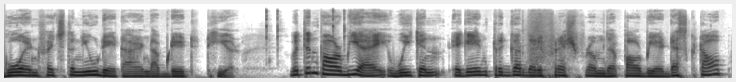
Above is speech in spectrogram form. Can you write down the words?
go and fetch the new data and update it here. Within Power BI, we can again trigger the refresh from the Power BI desktop,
